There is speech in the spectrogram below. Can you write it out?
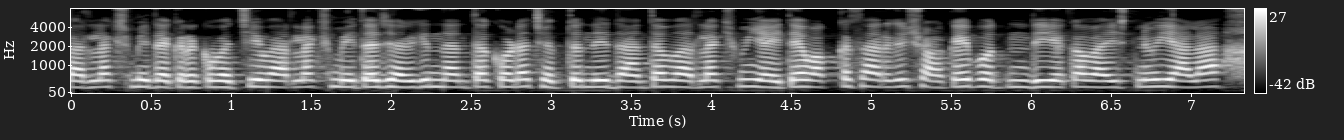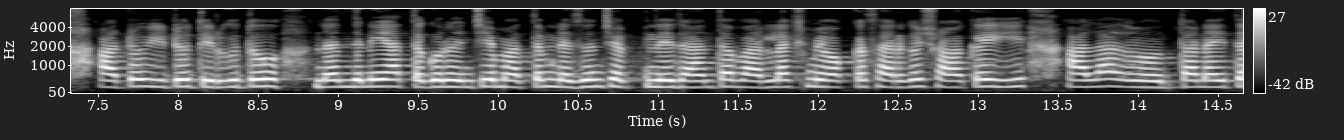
వరలక్ష్మి దగ్గరకు వచ్చి వరలక్ష్మితో జరిగిందంతా కూడా చెప్తుంది. దాంతో వరలక్ష్మి అయితే ఒక్కసారిగా షాక్ అయిపోతుంది. ఇక వైష్ణవి అలా అటు ఇటు తిరుగుతూ నందిని అత్త గురించి మొత్తం నిజం చెప్తుంది. దాంతో వరలక్ష్మి ఒక్కసారిగా షాక్ అయ్యి అలా తనైతే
